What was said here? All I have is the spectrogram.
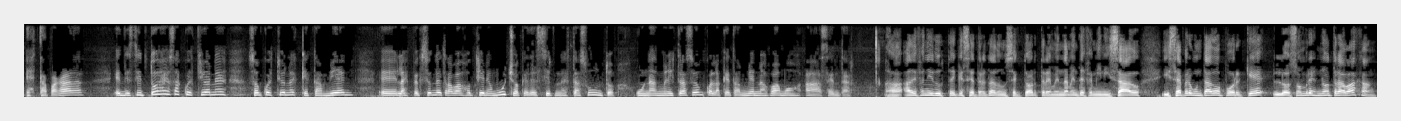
está pagada. Es decir, todas esas cuestiones son cuestiones que también eh, la inspección de trabajo tiene mucho que decir en este asunto, una administración con la que también nos vamos a sentar. Ha defendido usted que se trata de un sector tremendamente feminizado y se ha preguntado por qué los hombres no trabajan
